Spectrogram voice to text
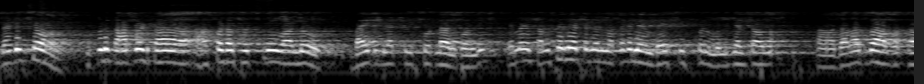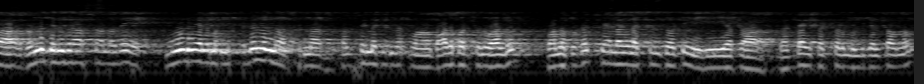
బ్లడ్ ఇచ్చేవాళ్ళం. ఇప్పుడు కార్పొరేట్ హాస్పిటల్స్ వచ్చి వాళ్ళు బయట బ్లడ్ తీసుకోవట్లేదు అనుకోండి ఏమైనా తలసరి పిల్లలు ఒక్కటే మేము బేస్ తీసుకొని ముందుకెళ్తాము. దాదాపుగా ఒక రెండు తెలుగు రాష్ట్రాల్లోనే మూడు వేల మంది పిల్లలు ఉన్నారు చిన్నారు తలసరి బాధపడుతున్న వాళ్ళు వాళ్ళ ప్రొటెక్ట్ చేయాలనే లక్ష్యంతో ఈ యొక్క బ్లడ్ బ్యాంక్ పెట్టుకొని ముందుకెళ్తా ఉన్నాం.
